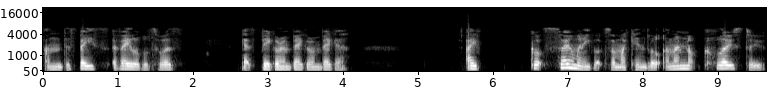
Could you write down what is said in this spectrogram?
and the space available to us gets bigger and bigger and bigger. I've got so many books on my Kindle, and I'm not close to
